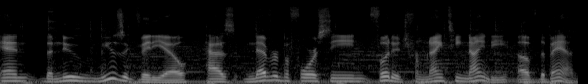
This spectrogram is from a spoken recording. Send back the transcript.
And the new music video has never before seen footage from 1990 of the band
